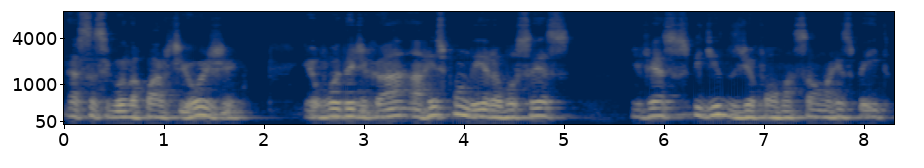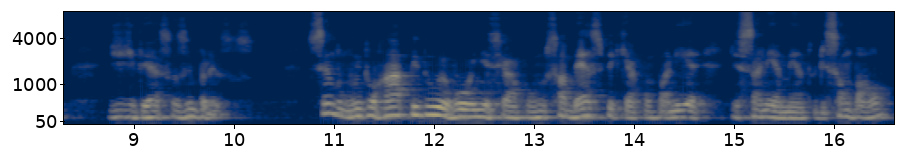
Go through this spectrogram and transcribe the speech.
Nessa segunda parte hoje, eu vou dedicar a responder a vocês diversos pedidos de informação a respeito de diversas empresas. Sendo muito rápido, eu vou iniciar com o Sabesp, que é a Companhia de Saneamento de São Paulo,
